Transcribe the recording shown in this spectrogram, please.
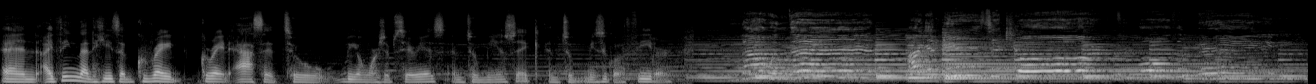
And I think that he's a great, great asset to Be on Worship Series and to music and to musical theater. Now and then I get insecure from all the pain.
